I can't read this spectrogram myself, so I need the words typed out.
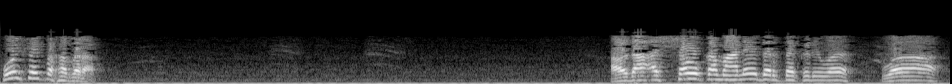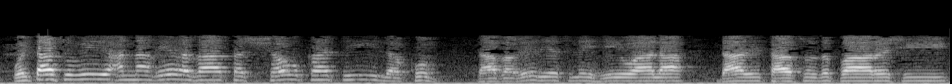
پوه شئ په خبره او دا الشوق معنی در تکړه و و وتاسو وی ان غیر ذات الشوکتی لکم دا بغیر اصله والا دا تاسو د پارشی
